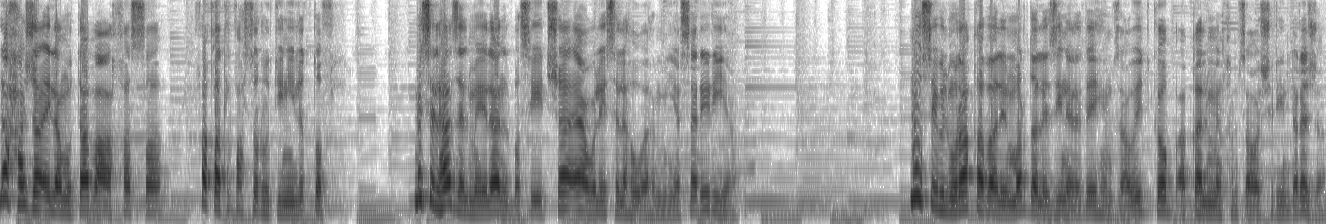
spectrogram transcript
لا حاجة إلى متابعة خاصة فقط الفحص الروتيني للطفل مثل هذا الميلان البسيط شائع وليس له أهمية سريرية. نوصي بالمراقبة للمرضى الذين لديهم زاوية كوب أقل من 25 درجة.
